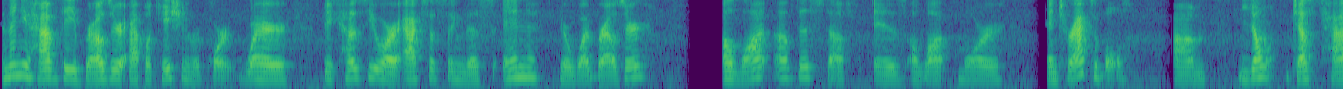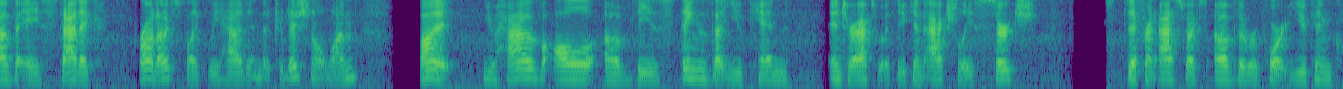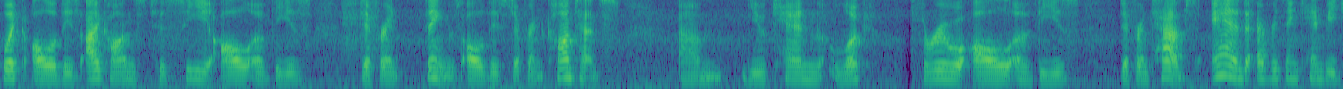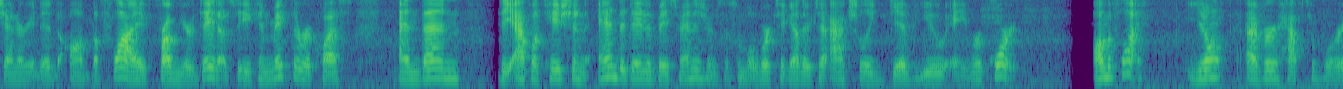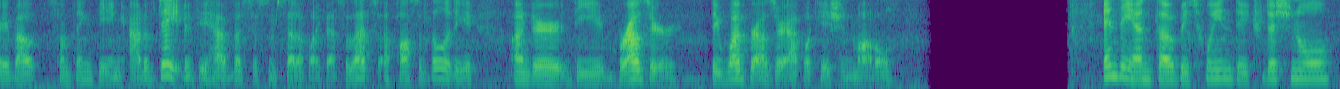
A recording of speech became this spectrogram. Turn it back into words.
And then you have the browser application report, where because you are accessing this in your web browser, a lot of this stuff is a lot more interactable. Um, you don't just have a static product like we had in the traditional one, but you have all of these things that you can interact with. You can actually search different aspects of the report. You can click all of these icons to see all of these different things, all of these different contents. Um, you can look through all of these different tabs and everything can be generated on the fly from your data. So you can make the request and then the application and the database management system will work together to actually give you a report on the fly. You don't ever have to worry about something being out of date if you have a system set up like that. So that's a possibility under the browser, the web browser application model. In the end, though, between the traditional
